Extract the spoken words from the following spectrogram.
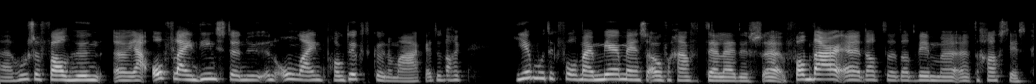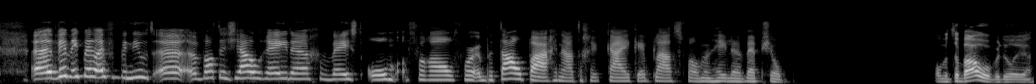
uh, hoe ze van hun uh, ja, offline diensten nu een online product kunnen maken. En toen dacht ik, hier moet ik volgens mij meer mensen over gaan vertellen. Dus uh, vandaar dat, dat Wim te gast is. Wim, ik ben wel even benieuwd. wat is jouw reden geweest om vooral voor een betaalpagina te gaan kijken in plaats van een hele webshop? Om het te bouwen bedoel je?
